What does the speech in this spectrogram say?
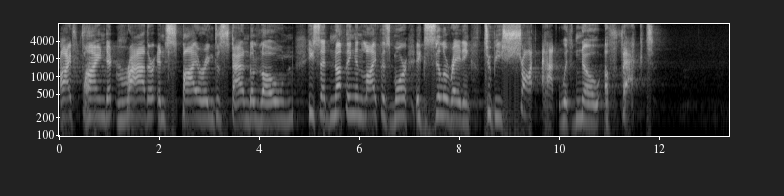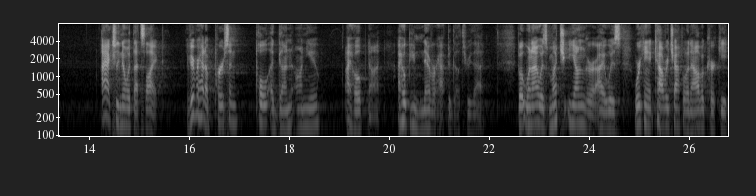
I find it rather inspiring to stand alone. He said, Nothing in life is more exhilarating to be shot at with no effect. I actually know what that's like. Have you ever had a person pull a gun on you? I hope not. I hope you never have to go through that. But when I was much younger, I was working at Calvary Chapel in Albuquerque,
